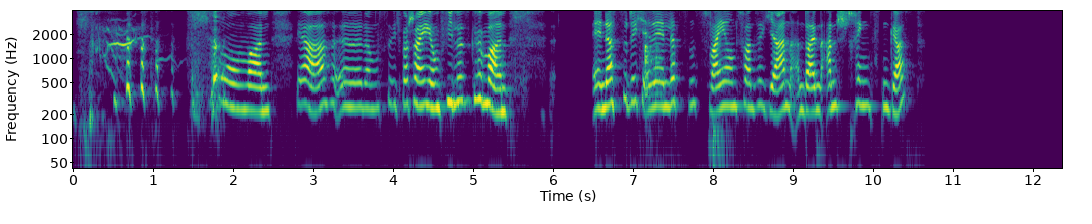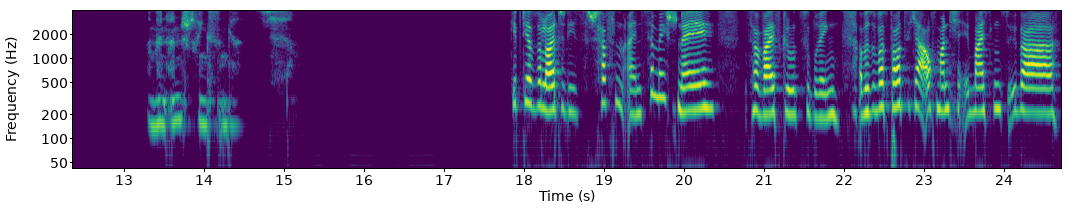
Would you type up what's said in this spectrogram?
oh Mann, ja, äh, da musst du dich wahrscheinlich um vieles kümmern. Erinnerst du dich in den letzten 22 Jahren an deinen anstrengendsten Gast? An meinen anstrengendsten Gast. Gibt ja so Leute, die es schaffen, einen ziemlich schnell zur Weißglut zu bringen. Aber sowas baut sich ja auch manch, meistens über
